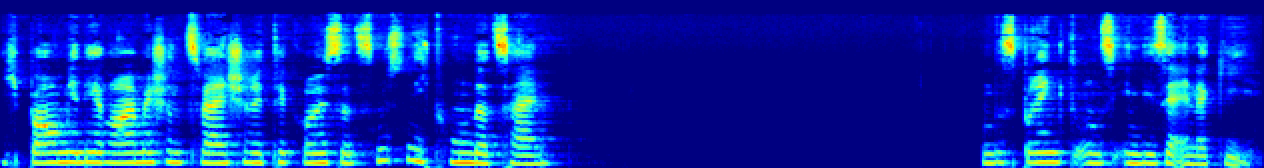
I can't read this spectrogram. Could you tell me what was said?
Ich baue mir die Räume schon zwei Schritte größer. Es müssen nicht 100 sein. Und das bringt uns in diese Energie.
